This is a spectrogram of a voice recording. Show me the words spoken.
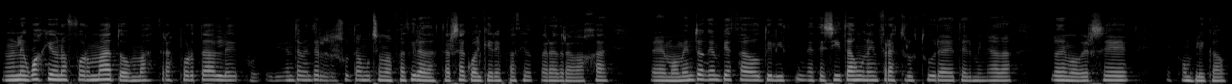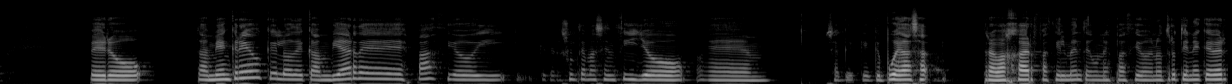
en un lenguaje y unos formatos más transportables, pues evidentemente le resulta mucho más fácil adaptarse a cualquier espacio para trabajar. Pero en el momento en que empiezas a utilizar, necesitas una infraestructura determinada, lo de moverse es complicado. Pero también creo que lo de cambiar de espacio y, que te resulte más sencillo, eh, o sea, que, que puedas trabajar fácilmente en un espacio o en otro tiene que ver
